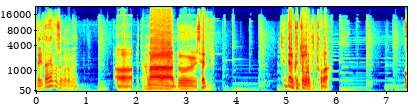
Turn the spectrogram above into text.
네, 일단 해보죠 그러면. 어 일단 하나 둘 셋. 최대한 그쪽으로 붙어봐. 어,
